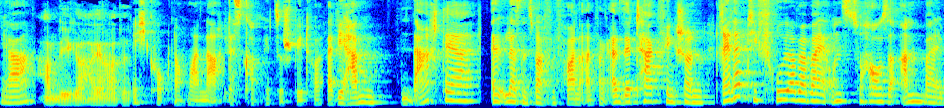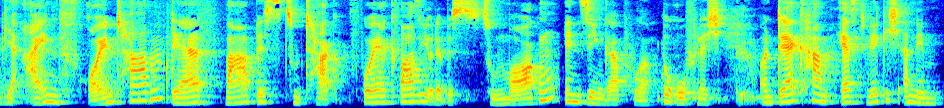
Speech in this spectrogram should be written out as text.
Ja. haben wir geheiratet. Ich gucke nochmal nach. Das kommt mir zu spät vor. Weil Wir haben nach der, äh, lass uns mal von vorne anfangen. Also der Tag fing schon relativ früh aber bei uns zu Hause an, weil wir einen Freund haben, der war bis zum Tag vorher quasi oder bis zum Morgen in Singapur beruflich. Und der kam erst wirklich an dem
